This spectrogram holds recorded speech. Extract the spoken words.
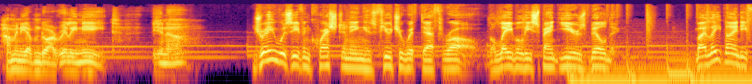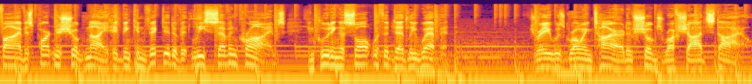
how many of them do I really need? You know. Dre was even questioning his future with Death Row, the label he spent years building. By late 95, his partner Suge Knight had been convicted of at least seven crimes, including assault with a deadly weapon. Dre was growing tired of Suge's roughshod style.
